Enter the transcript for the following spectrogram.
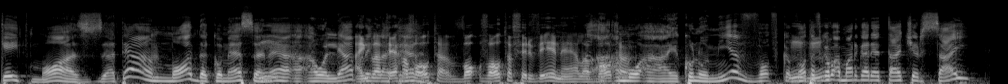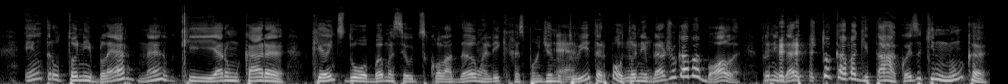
Kate Moss. Até a moda começa Hum. né, a a olhar para A Inglaterra volta, vo- volta a ferver, né? Ela volta. a, mo- a economia vo- fica- volta a Uhum. ficar. A Margaret Thatcher sai, entra o Tony Blair, né? Que era um cara que antes do Obama ser o descoladão ali, que respondia no É. Twitter, pô, o Tony Uhum. Blair jogava bola. Tony Blair tocava guitarra, coisa que nunca.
